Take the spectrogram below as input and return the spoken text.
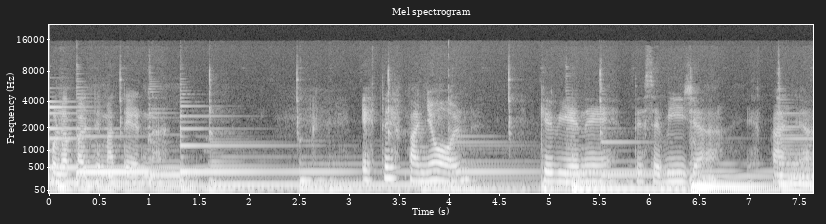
por la parte materna este español que viene de Sevilla, España,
